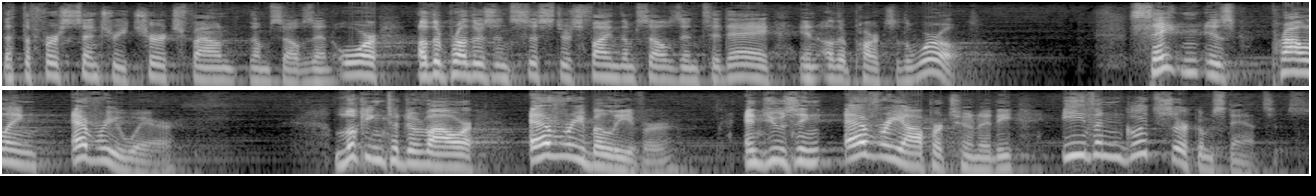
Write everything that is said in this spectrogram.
that the first century church found themselves in or other brothers and sisters find themselves in today in other parts of the world. Satan is prowling everywhere, looking to devour every believer and using every opportunity, even good circumstances,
